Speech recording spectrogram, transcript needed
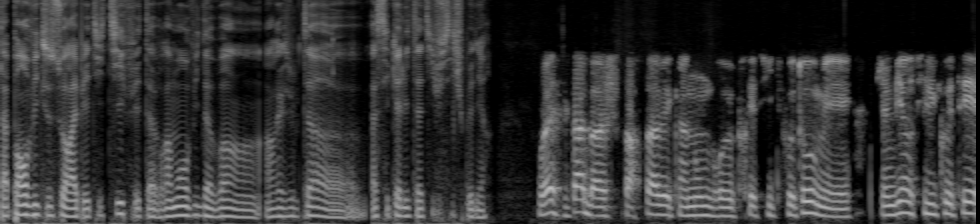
tu pas envie que ce soit répétitif et tu as vraiment envie d'avoir un, résultat euh, assez qualitatif, si je peux dire. Ouais, c'est ça. Bah, je pars pas avec un nombre précis de photos, mais j'aime bien aussi le côté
